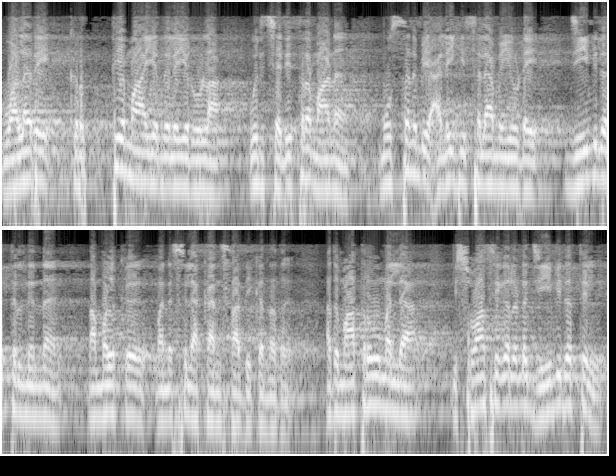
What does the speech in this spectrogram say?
വളരെ കൃത്യമായ നിലയിലുള്ള ഒരു ചരിത്രമാണ് മുസനബി അലിഹിസ്ലാമിയുടെ ജീവിതത്തിൽ നിന്ന് നമ്മൾക്ക് മനസ്സിലാക്കാൻ സാധിക്കുന്നത്. അത് മാത്രവുമല്ല വിശ്വാസികളുടെ ജീവിതത്തിൽ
